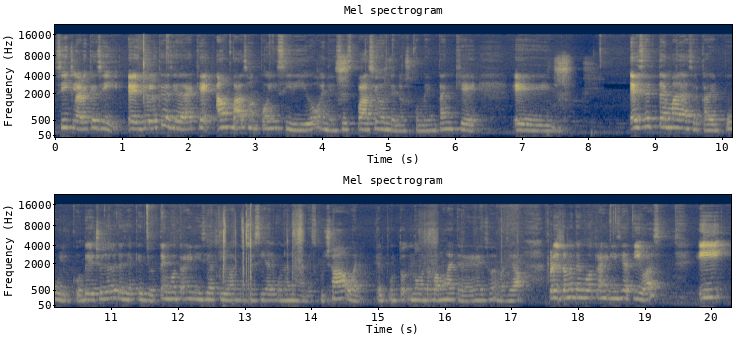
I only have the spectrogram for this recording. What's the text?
Sí, claro que sí. Eh, yo lo que decía era que ambas han coincidido en ese espacio donde nos comentan que eh, ese tema de acercar el público, de hecho yo les decía que yo tengo otras iniciativas, no sé si algunas las han escuchado, bueno, el punto, no nos vamos a detener en eso demasiado, pero yo también tengo otras iniciativas y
